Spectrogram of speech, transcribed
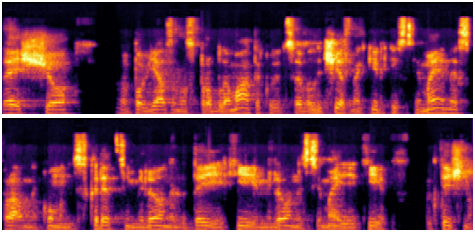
те, що пов'язано з проблематикою, це величезна кількість сімейних справ, нікому не секрет, ці мільйони людей, які мільйони сімей, які фактично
